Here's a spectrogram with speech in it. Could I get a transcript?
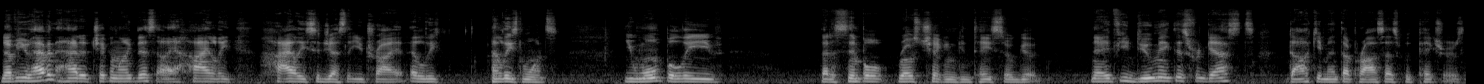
Now, if you haven't had a chicken like this, I highly, highly suggest that you try it at least, at least once. You won't believe that a simple roast chicken can taste so good. Now, if you do make this for guests, document the process with pictures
